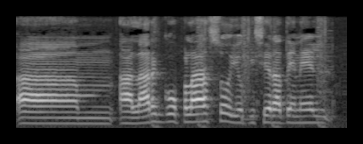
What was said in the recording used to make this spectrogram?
A largo plazo yo quisiera tener...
